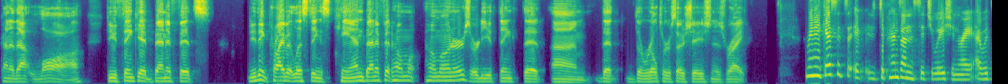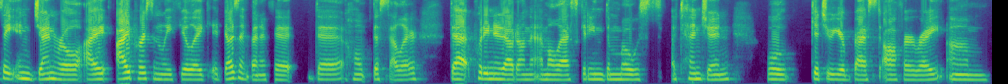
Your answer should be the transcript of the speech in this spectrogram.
kind of that law? Do you think it benefits? Do you think private listings can benefit home homeowners, or do you think that um, that the Realtor Association is right? I mean, I guess it's it depends on the situation, right? I would say in general, I I personally feel like it doesn't benefit the home the seller that putting it out on the MLS, getting the most attention will get you your best offer, right? Um,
